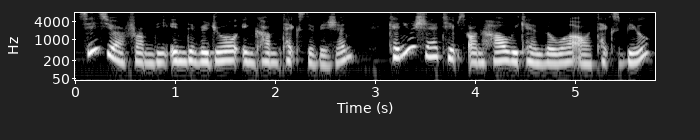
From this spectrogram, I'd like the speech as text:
since you are from the Individual Income Tax Division, can you share tips on how we can lower our tax bill?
